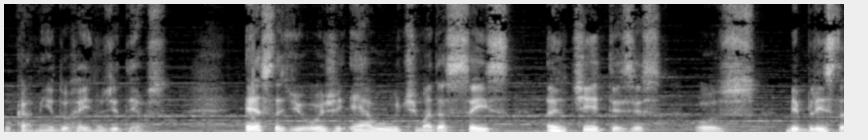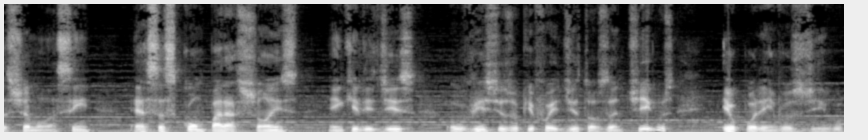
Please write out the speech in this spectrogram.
o caminho do reino de Deus. Esta de hoje é a última das seis antíteses, os biblistas chamam assim, essas comparações em que ele diz: Ouvistes o que foi dito aos antigos, eu, porém, vos digo.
